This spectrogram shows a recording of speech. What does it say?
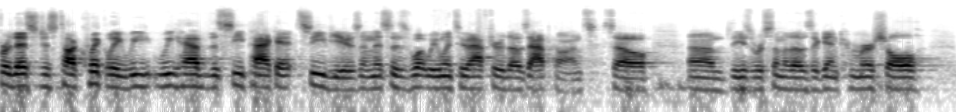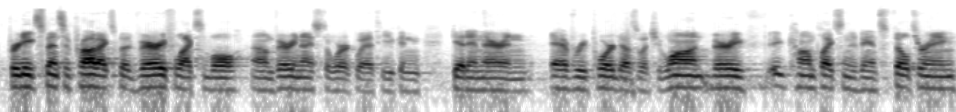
for this, just talk quickly, we, we have the cPacket cVus, and this is what we went to after those Apcons. So um, these were some of those, again, commercial, pretty expensive products, but very flexible, um, very nice to work with. You can get in there and every port does what you want, very complex and advanced filtering,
